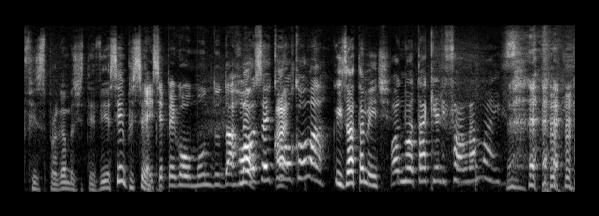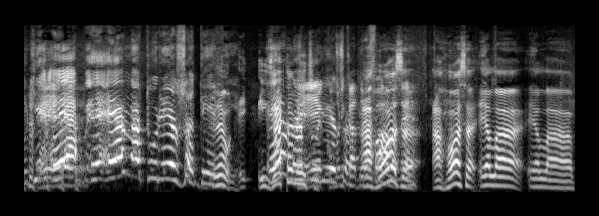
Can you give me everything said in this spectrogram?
fiz programas de TV, sempre, sempre. E aí você pegou o mundo da Rosa Não, e colocou a, lá. Exatamente. Pode notar que ele fala mais. Porque é, é, é a natureza dele. Não, exatamente. É a, natureza a Rosa, fala, né? a Rosa, ela, ela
